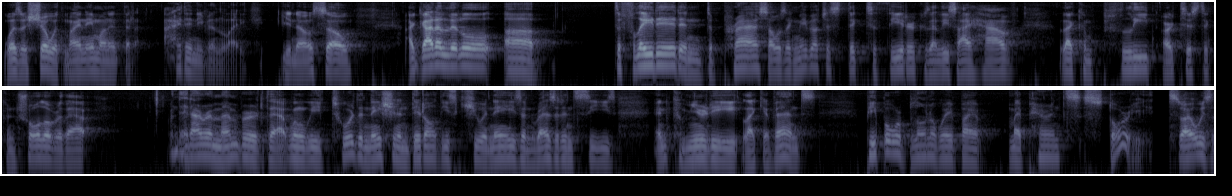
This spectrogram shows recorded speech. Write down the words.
was a show with my name on it that I didn't even like, you know? So I got a little uh, deflated and depressed. I was like, maybe I'll just stick to theater because at least I have like complete artistic control over that. And then I remembered that when we toured the nation and did all these Q and A's and residencies and community like events, people were blown away by my parents' story. So I always,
